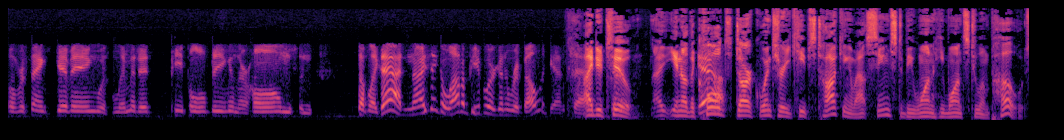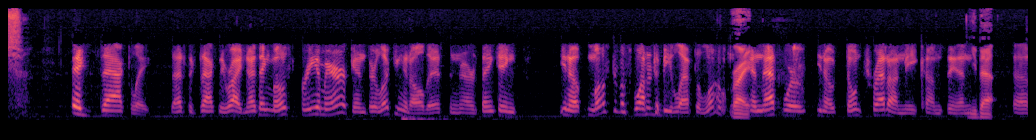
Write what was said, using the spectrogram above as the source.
over Thanksgiving with limited people being in their homes and stuff like that. And I think a lot of people are going to rebel against that. I do too. Uh, you know, the Yeah. cold, dark winter he keeps talking about seems to be one he wants to impose. Exactly. That's exactly right. And I think most free Americans are looking at all this and are thinking, you know, most of us wanted to be left alone. Right. And that's where, you know, don't tread on me comes in You bet. uh,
